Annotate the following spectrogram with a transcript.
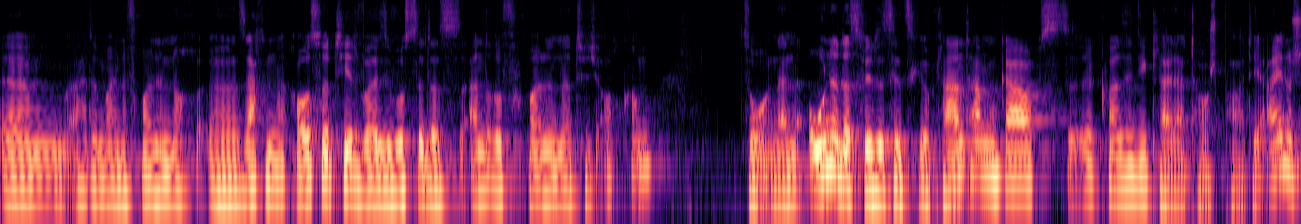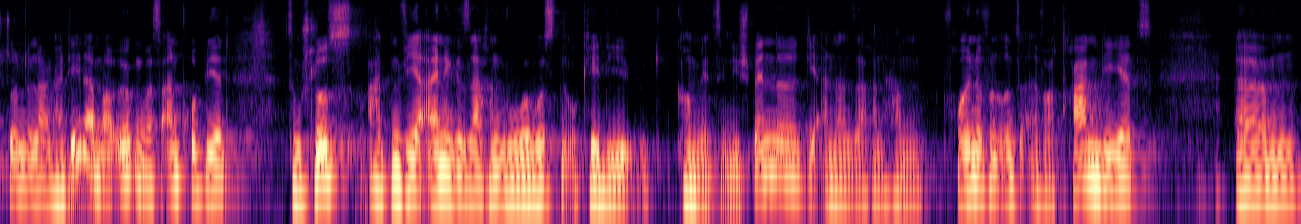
ähm, hatte meine Freundin noch äh, Sachen raussortiert, weil sie wusste, dass andere Freunde natürlich auch kommen. So, und dann, ohne dass wir das jetzt geplant haben, gab es äh, quasi die Kleidertauschparty. Eine Stunde lang hat jeder mal irgendwas anprobiert. Zum Schluss hatten wir einige Sachen, wo wir wussten, okay, die kommen jetzt in die Spende. Die anderen Sachen haben Freunde von uns einfach, tragen die jetzt. Ähm,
